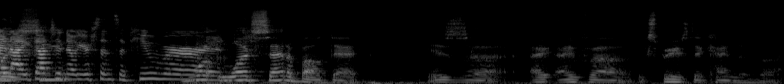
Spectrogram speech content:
and But I got to know your sense of humor. What, and what's sad about that is uh, I, I've uh, experienced that kind of uh,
